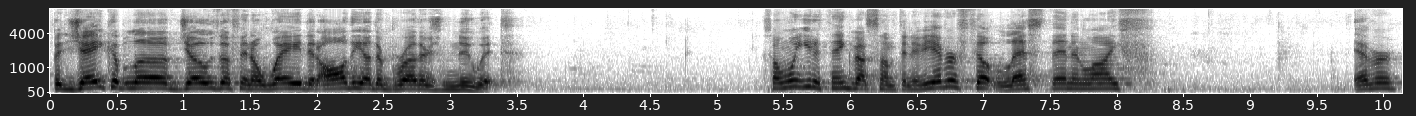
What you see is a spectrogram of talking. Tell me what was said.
But Jacob loved Joseph in a way that all the other brothers knew it. So I want you to think about something. Have you ever felt less than in life? Ever?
